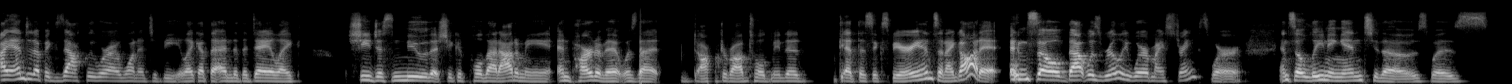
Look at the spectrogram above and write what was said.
I ended up exactly where I wanted to be. Like at the end of the day, like she just knew that she could pull that out of me. And part of it was that Dr. Bob told me to get this experience and I got it. And so that was really where my strengths were. And so leaning into those was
